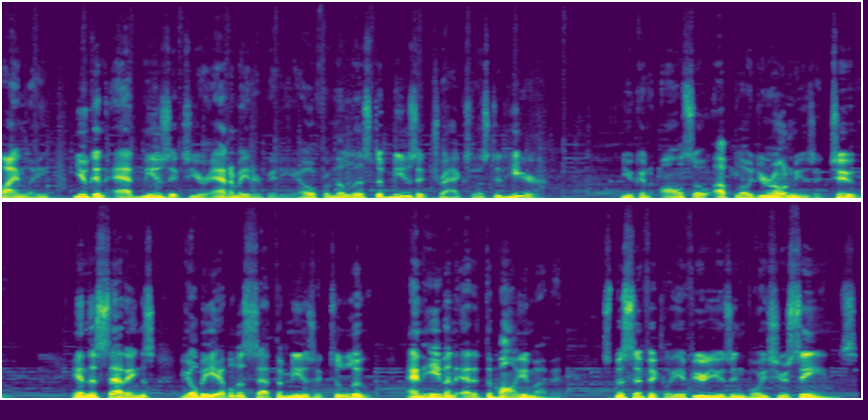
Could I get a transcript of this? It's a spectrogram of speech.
Finally, you can add music to your animator video from the list of music tracks listed here. You can also upload your own music too. In the settings, you'll be able to set the music to loop and even edit the volume of it, specifically if you're using Voice Your Scenes.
